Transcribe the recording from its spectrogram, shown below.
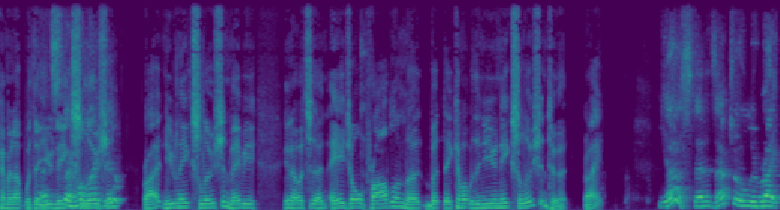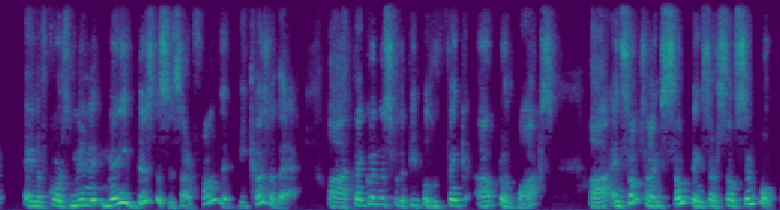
coming up with a That's unique solution, right? Unique solution. Maybe you know it's an age-old problem, uh, but they come up with a unique solution to it, right? Yes, that is absolutely right. And of course, many, many businesses are founded because of that. Uh, thank goodness for the people who think out of the box. Uh, and sometimes some things are so simple,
